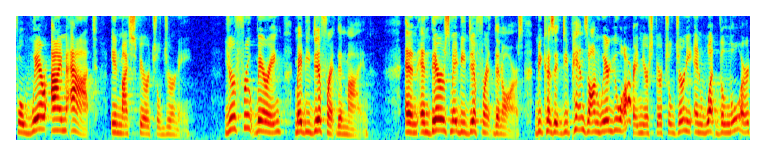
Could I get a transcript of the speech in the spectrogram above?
for where I'm at in my spiritual journey? Your fruit bearing may be different than mine. And, and theirs may be different than ours because it depends on where you are in your spiritual journey and what the Lord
